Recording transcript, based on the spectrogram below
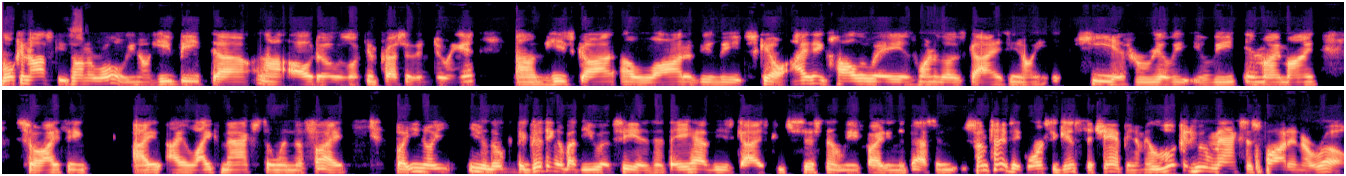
Volkanovski's on a roll. You know, he beat uh, uh, Aldo, looked impressive in doing it. Um, he's got a lot of elite skill. I think Holloway is one of those guys, you know, he, he is really elite in my mind. So I think I, I like Max to win the fight. But you know, you know the, the good thing about the UFC is that they have these guys consistently fighting the best, and sometimes it works against the champion. I mean, look at who Max has fought in a row.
